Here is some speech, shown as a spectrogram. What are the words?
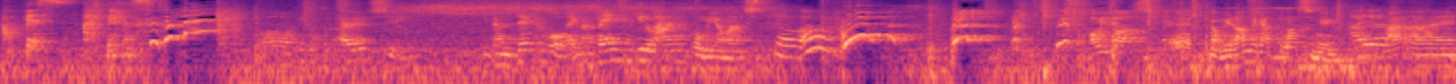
I piss, I piss. Oh, kijk wat eruit ziet. Ik ben dik geworden. Ik ben 15 kilo aangekomen, jongens. Oh, oh. Hou je vast. Nou, Miranda gaat plassen nu. Hi. Hi.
